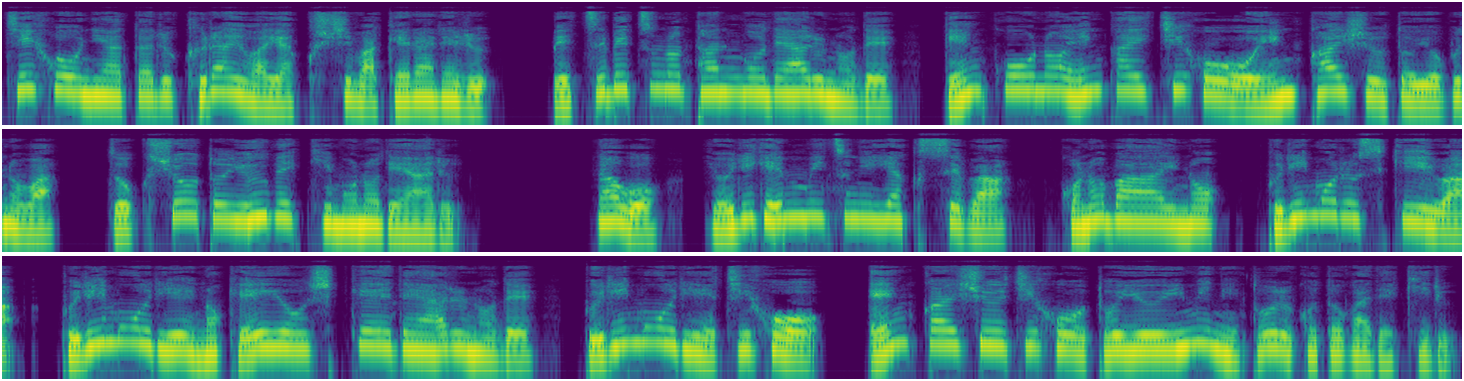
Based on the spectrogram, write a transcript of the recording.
地方にあたるくらいは訳し分けられる別々の単語であるので、現行の沿海地方を沿海州と呼ぶのは俗称と言うべきものである。なお、より厳密に訳せば、この場合のプリモルスキーはプリモーリエの形容詞形であるので、プリモーリエ地方、沿海州地方という意味に取ることができる。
